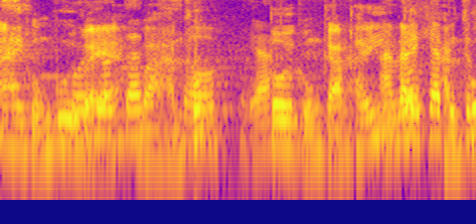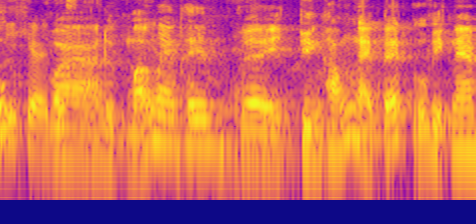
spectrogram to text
ai cũng vui vẻ và hạnh phúc. Tôi cũng cảm thấy rất hạnh phúc và được mở mang thêm về truyền thống ngày Tết của Việt Nam.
